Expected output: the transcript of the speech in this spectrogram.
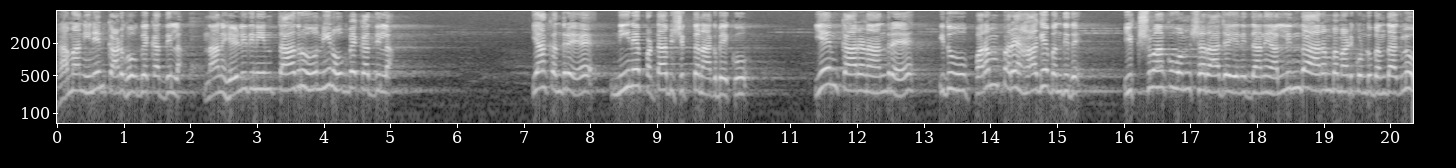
ರಾಮ, ನೀನೇನು ಕಾಡಿಗೆ ಹೋಗಬೇಕಾದ್ದಿಲ್ಲ? ನಾನು ಹೇಳಿದ್ದೀನಿ ಅಂತಾದರೂ ನೀನು ಹೋಗಬೇಕಾದ್ದಿಲ್ಲ. ಯಾಕಂದರೆ ನೀನೇ ಪಟ್ಟಾಭಿಷಿಕ್ತನಾಗಬೇಕು. ಏನು ಕಾರಣ ಅಂದರೆ ಇದು ಪರಂಪರೆ ಹಾಗೆ ಬಂದಿದೆ. ಇಕ್ಷ್ವಾಕು ವಂಶ ರಾಜ ಏನಿದ್ದಾನೆ ಅಲ್ಲಿಂದ ಆರಂಭ ಮಾಡಿಕೊಂಡು ಬಂದಾಗಲೂ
